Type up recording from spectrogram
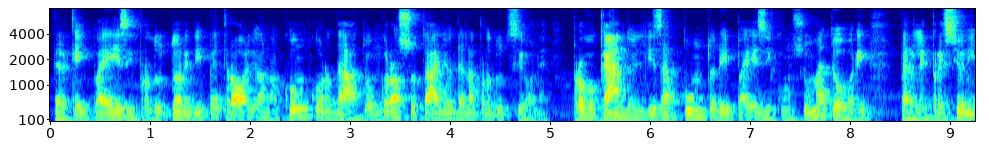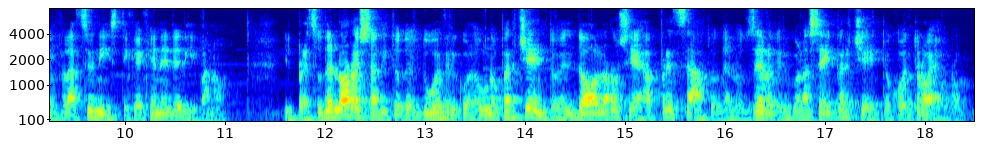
perché i paesi produttori di petrolio hanno concordato un grosso taglio della produzione, provocando il disappunto dei paesi consumatori per le pressioni inflazionistiche che ne derivano. Il prezzo dell'oro è salito del 2,1% e il dollaro si è apprezzato dello 0,6% contro euro.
